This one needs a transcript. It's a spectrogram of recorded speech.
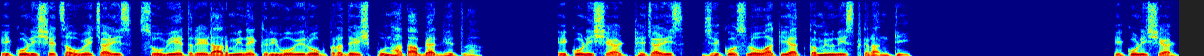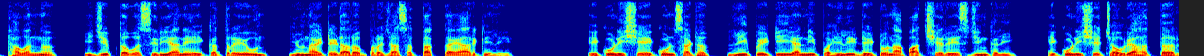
एकोणीसशे चव्वेचाळीस सोव्हिएत रेड आर्मीने क्रिवोई रोग प्रदेश पुन्हा ताब्यात घेतला. एकोणीसशे अठ्ठेचाळीस झेकोस्लोवाकियात कम्युनिस्ट क्रांती. एकोणीसशे अठ्ठावन्न इजिप्त व सिरियाने एकत्र येऊन युनायटेड अरब प्रजासत्ताक तयार केले. एकोणीसशे एकोणसाठ ली पेटी यांनी पहिली डेटोना पाचशे रेस जिंकली. एकोणीसशे चौऱ्याहत्तर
